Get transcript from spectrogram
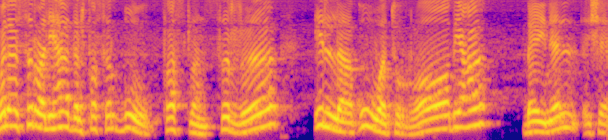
ولا سر لهذا الفصل bu faslın sırrı illa kuvvetur rabi'a beynel şey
